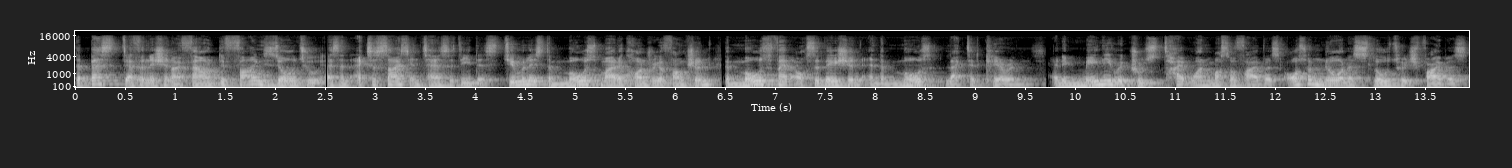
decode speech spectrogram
The best definition I found defines zone 2 as an exercise intensity that stimulates the most mitochondrial function, the most fat oxidation, and the most lactate clearance. And it mainly recruits type 1 muscle fibers, also known as slow twitch fibers.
